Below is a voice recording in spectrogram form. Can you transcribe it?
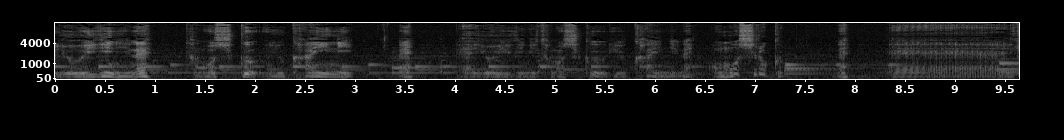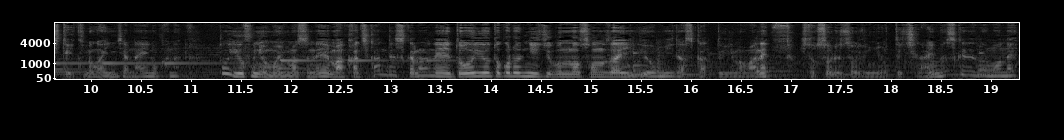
有意義にね楽しく愉快にね、えー、有意義に楽しく愉快にね面白くね、えー、生きていくのがいいんじゃないのかなというふうに思いますね。まあ価値観ですからね、どういうところに自分の存在意義を見出すかというのはね、人それぞれによって違いますけれどもね、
